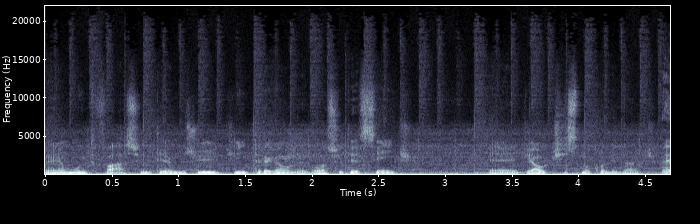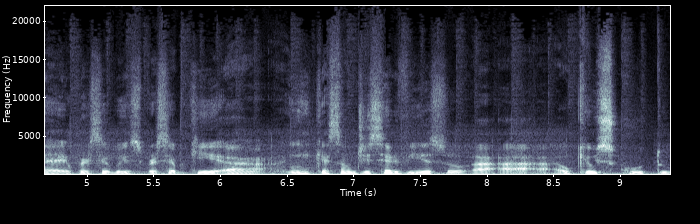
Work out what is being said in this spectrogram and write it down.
ganha muito fácil em termos de, de entregar um negócio decente. É, de altíssima qualidade. É, eu percebo isso. Percebo que uh, em questão de serviço, uh, uh, o que eu escuto,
